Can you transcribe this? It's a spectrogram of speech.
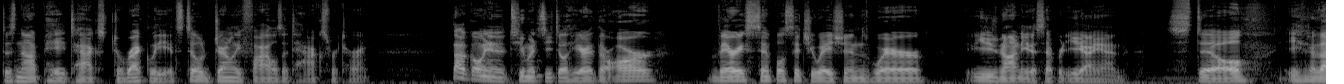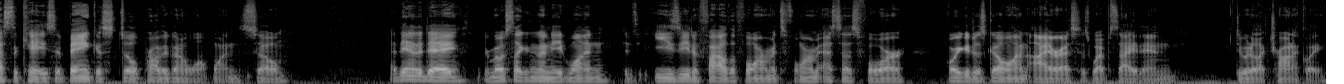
does not pay tax directly, it still generally files a tax return. Without going into too much detail here, there are very simple situations where you do not need a separate EIN. Still, even if that's the case, a bank is still probably going to want one. So at the end of the day, you're most likely going to need one. It's easy to file the form. It's Form SS4, or you could just go on IRS's website and do it electronically.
